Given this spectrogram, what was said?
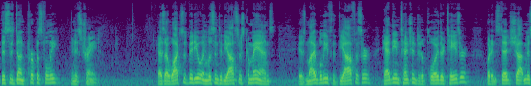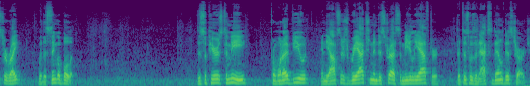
This is done purposefully and is trained. As I watch the video and listen to the officer's commands, it is my belief that the officer had the intention to deploy their taser, but instead shot Mr. Wright with a single bullet. This appears to me, from what I've viewed and the officer's reaction and distress immediately after, that this was an accidental discharge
